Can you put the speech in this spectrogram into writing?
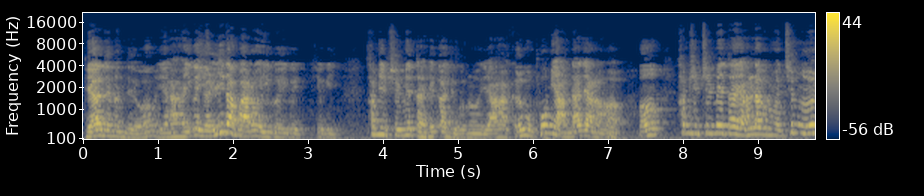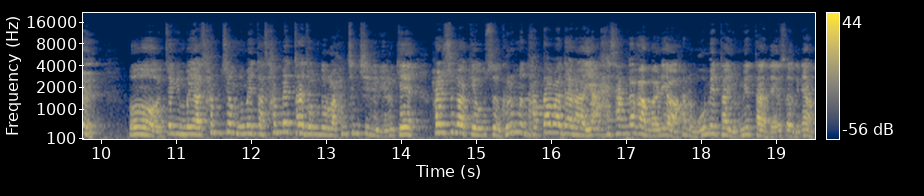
돼야 되는데요. 야 이거 열리다 말어 이거 이거 여기 37m 해가지고는 야 그러면 폼이 안 나잖아. 어? 37m에 하려 그러면 층을 어 저기 뭐야 3.5m 3m 정도로 한 층씩을 이렇게 할 수밖에 없어. 그러면 답답하잖아. 야 상가가 말이야 한 5m 6m 돼서 그냥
